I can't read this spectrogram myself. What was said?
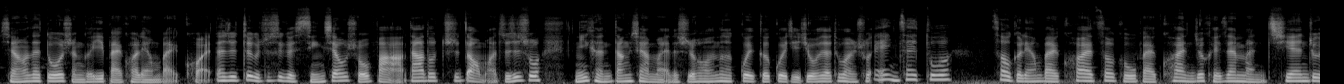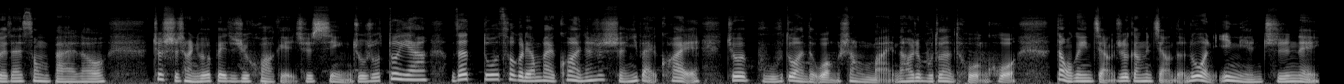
想要再多省个一百块两百块，但是这个就是个行销手法，大家都知道嘛。只是说你可能当下买的时候，那个贵哥贵姐就会在突然说：“哎，你再多凑个两百块，凑个五百块，你就可以再满千，就可以再送百喽。”就时常你会被这句话给去吸引住，说：“对呀，我再多凑个两百块，那就省一百块。”哎，就会不断的往上买，然后就不断的囤货。但我跟你讲，就是刚刚讲的，如果你一年之内，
